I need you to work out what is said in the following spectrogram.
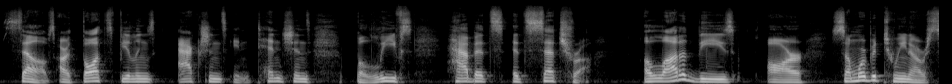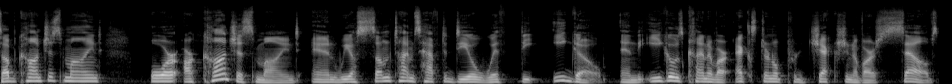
selves, our thoughts, feelings, actions, intentions, beliefs, habits, etc. A lot of these are somewhere between our subconscious mind, or our conscious mind, and we sometimes have to deal with the ego. And the ego is kind of our external projection of ourselves,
